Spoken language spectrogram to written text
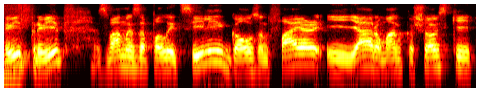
Привіт, привіт! З вами Запали цілі, Goals on Fire і я, Роман Кошовський.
